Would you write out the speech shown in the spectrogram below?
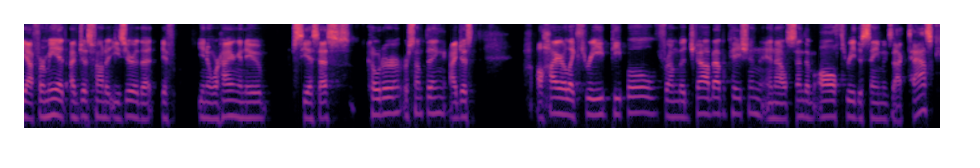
yeah, for me, it, I've just found it easier that if you know we're hiring a new CSS coder or something, I just I'll hire like three people from the job application and I'll send them all three the same exact task.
